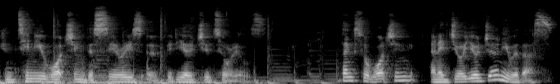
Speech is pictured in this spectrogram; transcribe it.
continue watching the series of video tutorials. Thanks for watching and enjoy your journey with us.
